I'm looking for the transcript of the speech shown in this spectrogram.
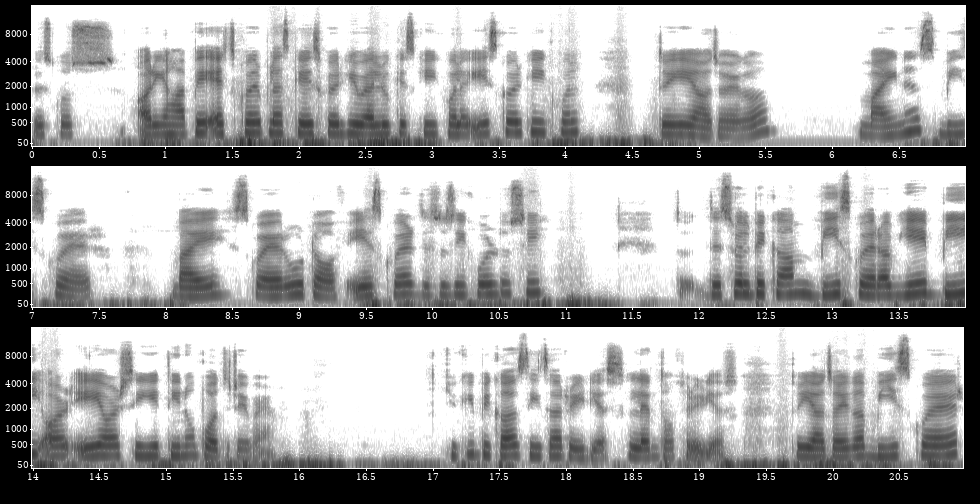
तो इसको और यहाँ पे H square plus K square की वैल्यू किसकी इक्वल है? ए स्क्वायर की इक्वल तो ये आ जाएगा minus B square by square root of a square, this is equal to c. तो this will become B square अब ये बी और ए और सी ये तीनों पॉजिटिव हैं, क्योंकि because these are radius length of radius तो ये आ जाएगा B square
